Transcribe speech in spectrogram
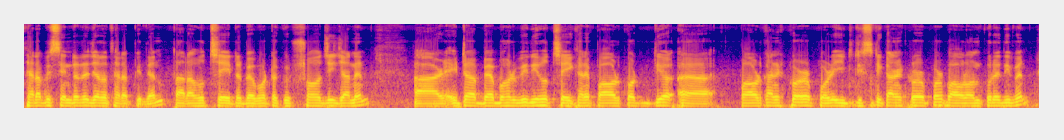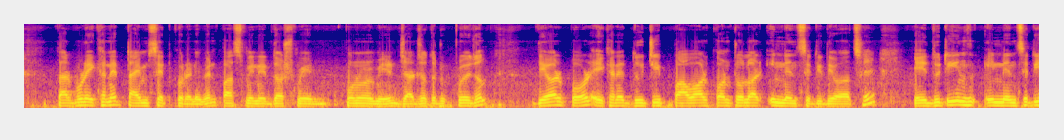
থেরাপি সেন্টারে যারা থেরাপি দেন, তারা হচ্ছে এটার ব্যবহারটা খুব সহজেই জানেন। আর এটা ব্যবহার বিধি হচ্ছে এখানে পাওয়ার কট দিয়ে পাওয়ার কানেক্ট করার পরে ইলেকট্রিসিটি কানেক্ট করার পর পাওয়ার অন করে দিবেন। তারপরে এখানে টাইম সেট করে নেবেন, পাঁচ মিনিট, দশ মিনিট, পনেরো মিনিট, যার যতটুকু প্রয়োজন। দেওয়ার পর এখানে দুইটি পাওয়ার কন্ট্রোলার ইনডেন্সিটি দেওয়া আছে। এই দুটি ইনডেন্সিটি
